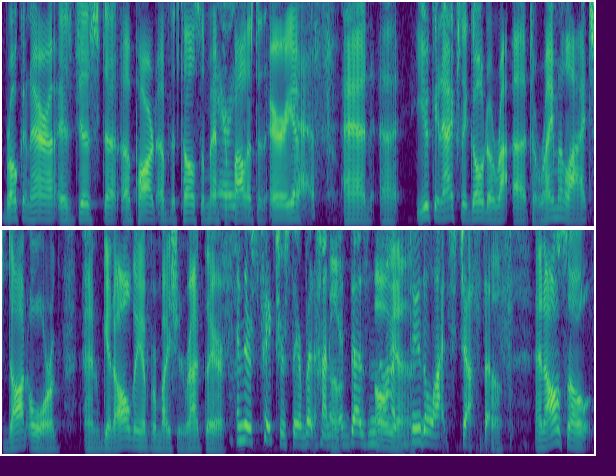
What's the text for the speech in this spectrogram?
Broken Arrow is just a, a part of the Tulsa metropolitan area. Yes. And uh, you can actually go to uh, to rhemalights.org and get all the information right there. And there's pictures there, but honey, it does not oh, yeah. do the lights justice. And also,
